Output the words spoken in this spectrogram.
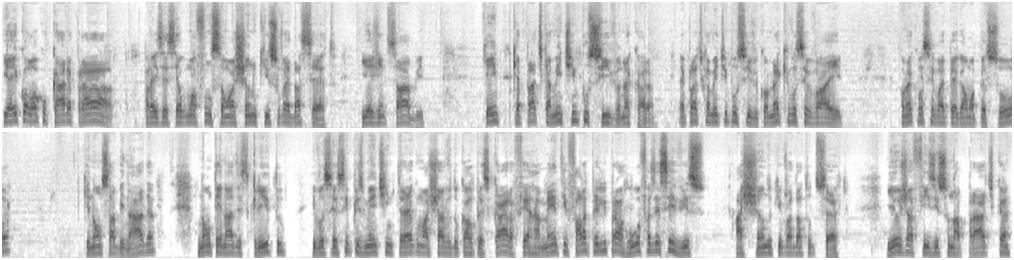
e aí coloca o cara para exercer alguma função, achando que isso vai dar certo. E a gente sabe que é, que é praticamente impossível, né, cara? é praticamente impossível. Como é que você vai, como é que você vai pegar uma pessoa que não sabe nada, não tem nada escrito e você simplesmente entrega uma chave do carro para esse cara, ferramenta e fala para ele ir para a rua fazer serviço, achando que vai dar tudo certo. E eu já fiz isso na prática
